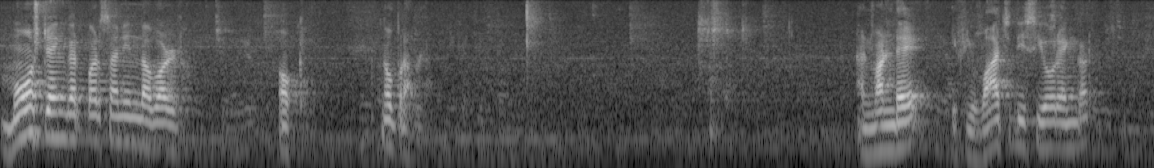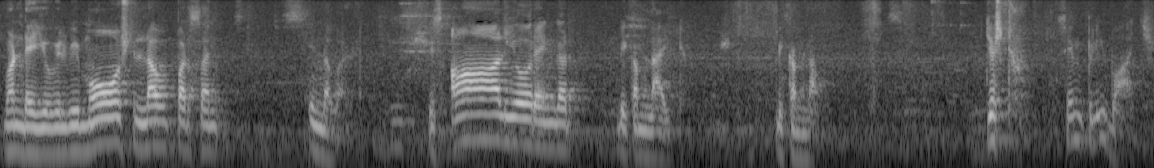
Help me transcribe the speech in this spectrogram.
most anger person in the world. Okay, no problem. And one day, if you watch this your anger, one day you will be most loved person in the world. This all your anger become light become love. Just simply watch.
